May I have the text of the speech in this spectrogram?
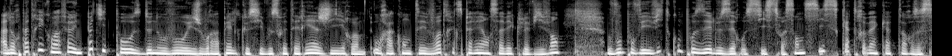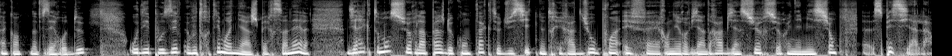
Alors Patrick, on va faire une petite pause de nouveau, et je vous rappelle que si vous souhaitez réagir euh, ou raconter votre expérience avec le vivant, vous pouvez vite composer le 06 66 94 59 02 ou déposer votre témoignage personnel directement sur la page de contact du site nutriradio.fr. On y reviendra bien sûr sur une émission euh, spéciale.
